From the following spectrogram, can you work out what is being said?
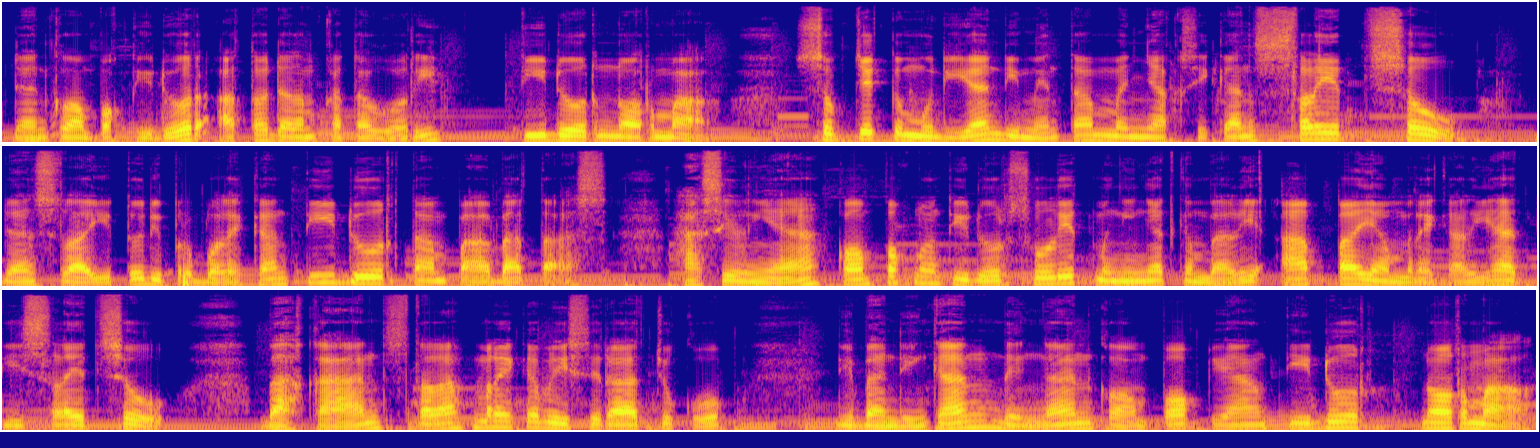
dan kelompok tidur atau dalam kategori tidur normal. Subjek kemudian diminta menyaksikan slide show dan setelah itu diperbolehkan tidur tanpa batas. Hasilnya, kelompok non tidur sulit mengingat kembali apa yang mereka lihat di slide show. Bahkan setelah mereka beristirahat cukup dibandingkan dengan kelompok yang tidur normal.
